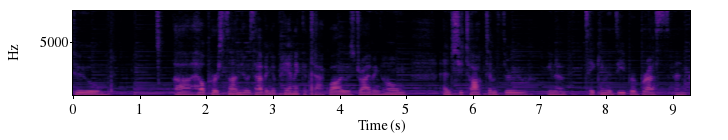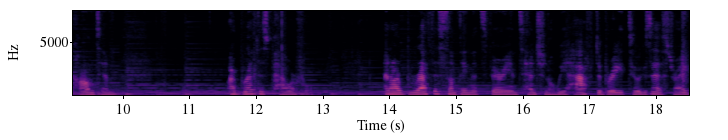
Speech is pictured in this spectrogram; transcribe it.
to uh, help her son who was having a panic attack while he was driving home. And she talked him through, you know, taking the deeper breaths and calmed him. Our breath is powerful. And our breath is something that's very intentional. We have to breathe to exist, right?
